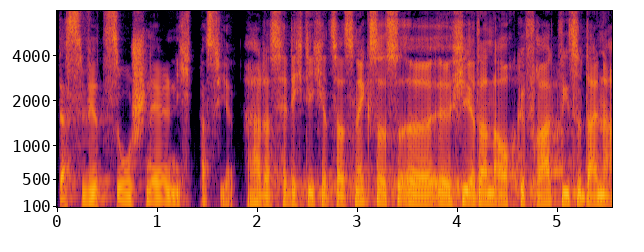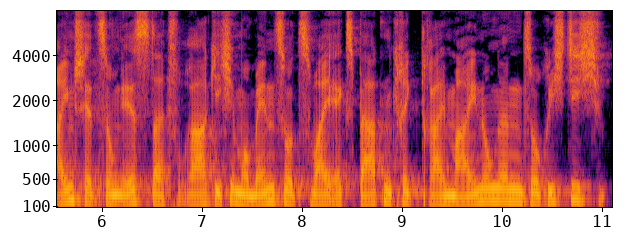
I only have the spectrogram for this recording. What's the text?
Das wird so schnell nicht passieren. Ja, das hätte ich dich jetzt als nächstes äh, hier dann auch gefragt, wie so deine Einschätzung ist. Da frage ich im Moment so zwei Experten, kriegt drei Meinungen. So richtig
